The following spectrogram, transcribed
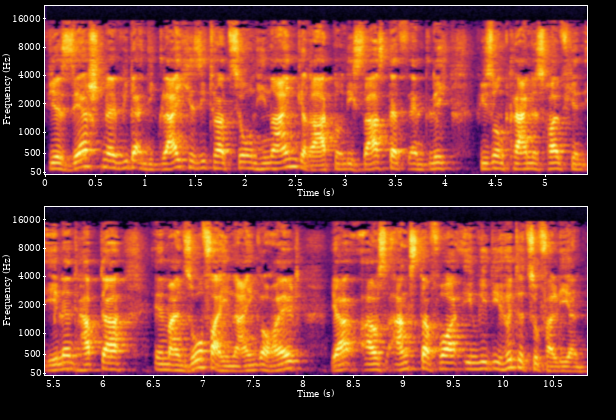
wir sehr schnell wieder in die gleiche Situation hineingeraten. Und ich saß letztendlich wie so ein kleines Häufchen Elend, hab da in mein Sofa hineingeheult, ja, aus Angst davor, irgendwie die Hütte zu verlieren.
